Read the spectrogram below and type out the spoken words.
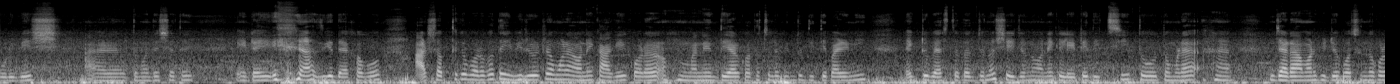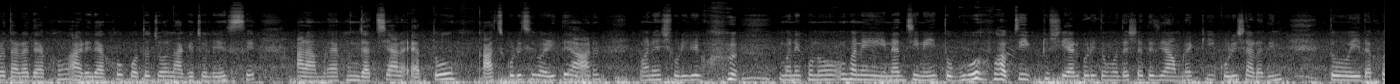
পরিবেশ। আর তোমাদের সাথে এটাই আজকে দেখাবো। আর সব থেকে বড়ো কথা এই ভিডিওটা আমার অনেক আগেই করার মানে দেওয়ার কথা ছিল কিন্তু দিতে পারিনি একটু ব্যস্ততার জন্য সেই জন্য অনেক লেটে দিচ্ছি। তো তোমরা হ্যাঁ, যারা আমার ভিডিও পছন্দ করো তারা দেখো। আর দেখো কত জল আগে চলে এসছে। আর আমরা এখন যাচ্ছি আর এত কাজ করেছি বাড়িতে আর মানে শরীরে মানে কোনো মানে এনার্জি নেই। তবুও ভাবছি একটু শেয়ার করি তোমাদের সাথে যে আমরা কি করি সারাদিন। তো এই দেখো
